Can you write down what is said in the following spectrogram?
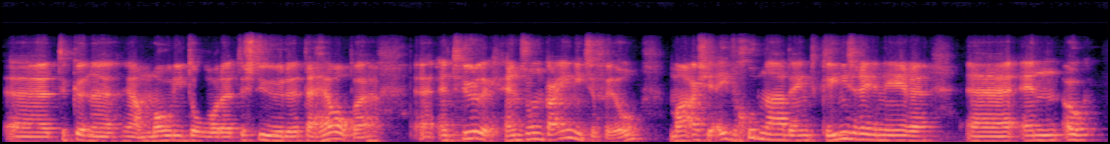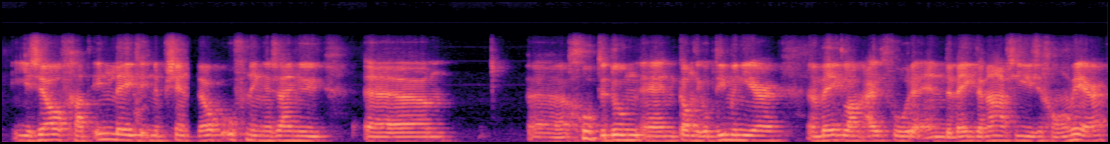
uh, te kunnen ja, monitoren, te sturen, te helpen. Ja. Uh, en tuurlijk, hands-on kan je niet zoveel, maar als je even goed nadenkt, klinisch redeneren uh, en ook jezelf gaat inleven in de patiënt, welke oefeningen zijn nu ehm, goed te doen en kan die op die manier een week lang uitvoeren en de week daarna zie je ze gewoon weer,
